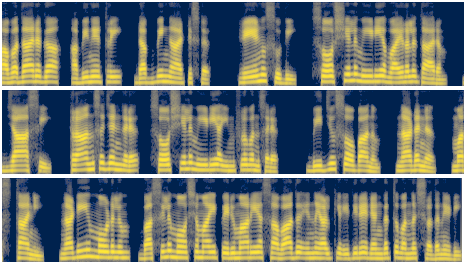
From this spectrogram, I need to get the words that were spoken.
അവതാരക അഭിനേത്രി dubbing artist Renu Sudhi social media viral താരം Jasi transgender social media influencer Biju സോബാനും നടന് മസ്താനി നടിയും മോഡലും ബസിൽ മോശമായി പെരുമാറിയ സവാദ് എന്നയാൾക്ക് എതിരെ രംഗത്ത് വന്ന് ശ്രദ്ധ നേടി.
